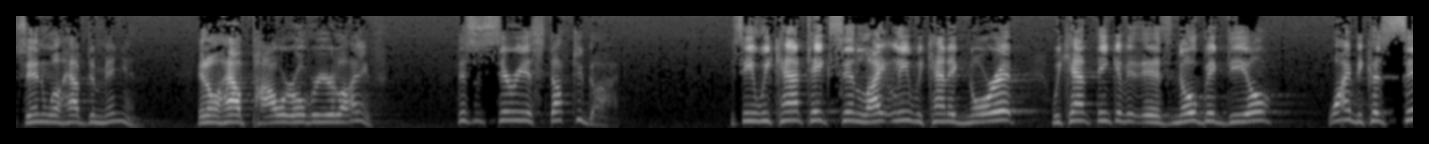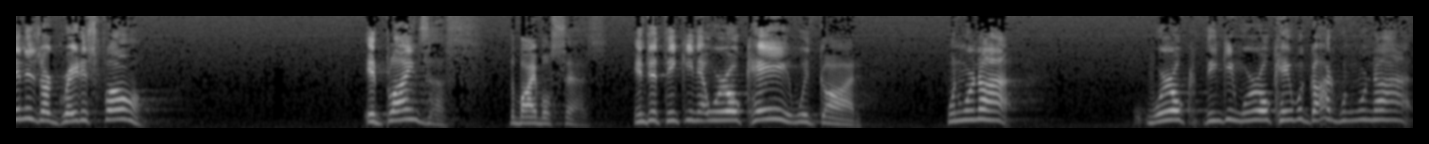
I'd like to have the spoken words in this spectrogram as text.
Sin will have dominion. It'll have power over your life. This is serious stuff to God. You see, we can't take sin lightly. We can't ignore it. We can't think of it as no big deal. Why? Because sin is our greatest foe. It blinds us, the Bible says, into thinking that we're okay with God when we're not. We're thinking we're okay with God when we're not.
